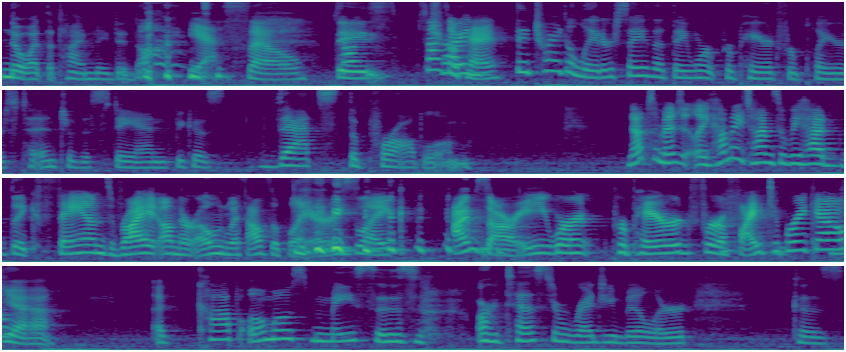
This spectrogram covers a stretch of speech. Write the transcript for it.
No, at the time they did not. Yes, so they sounds, sounds tried, okay. They tried to later say that they weren't prepared for players to enter the stand because that's the problem. Not to mention, like, how many times have we had like fans riot on their own without the players? like, I'm sorry, you weren't prepared for a fight to break out. Yeah. A cop almost maces Artest and Reggie Miller because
